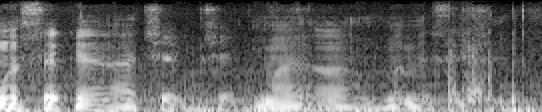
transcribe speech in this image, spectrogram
One second and I check check my um my message.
